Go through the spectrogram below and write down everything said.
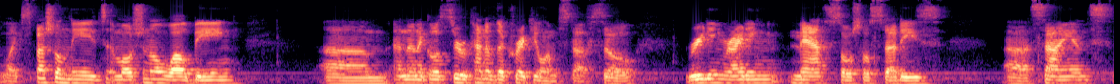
like special needs, emotional well-being, um, and then it goes through kind of the curriculum stuff. So reading, writing, math, social studies, uh, science.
